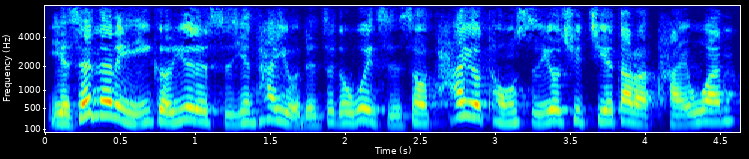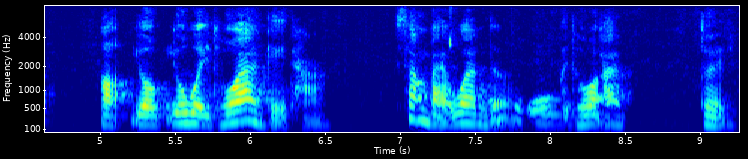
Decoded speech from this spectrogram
也在那里一个月的时间，他有的这个位置的时候，他又同时又去接到了台湾，好有有委托案给他上百万的委托案，对，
